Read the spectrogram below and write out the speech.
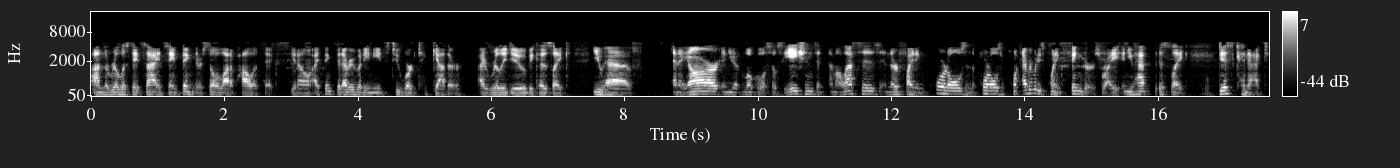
on the real estate side, same thing. There's still a lot of politics. You know, I think that everybody needs to work together. I really do because like you have NAR and you have local associations and MLSs and they're fighting portals and the portals are po- everybody's pointing fingers, right? And you have this like disconnect.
